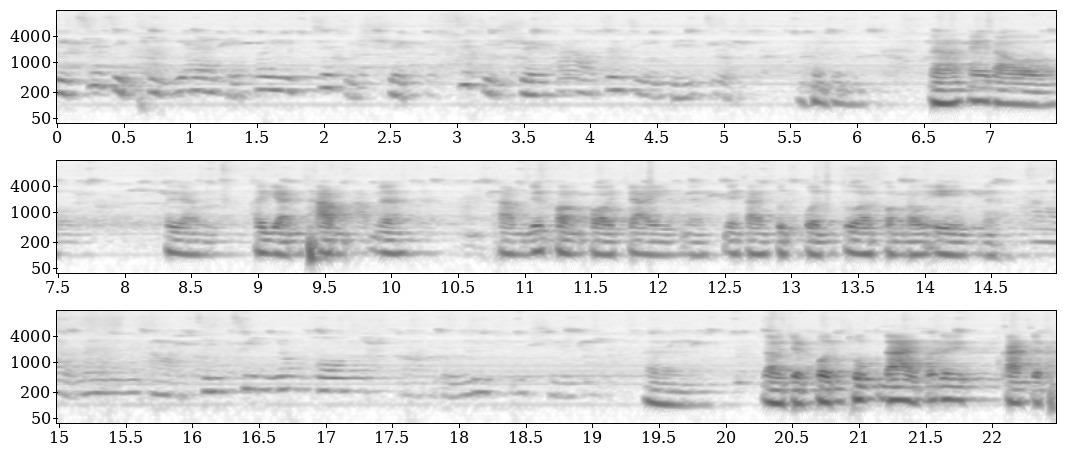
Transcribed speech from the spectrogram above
你自己体验，你会自己学，自己学到，自己理解。 นะให้เรา พยายามขยันทำนะทำด้วยความพอใจนะในการฝึกฝนตัวของเราเองนะ 让我们啊精进用功啊努力修行。 เออเราจะพ้นทุกข์ได้ก็ด้วยการกระท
